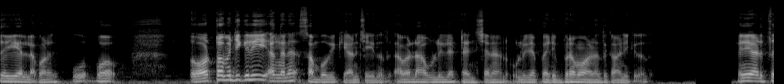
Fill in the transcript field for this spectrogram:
ചെയ്യല്ല. പറഞ്ഞു ഇപ്പോൾ ഓട്ടോമാറ്റിക്കലി അങ്ങനെ സംഭവിക്കുകയാണ് ചെയ്യുന്നത്. അവരുടെ ഉള്ളിലെ ടെൻഷനാണ് ഉള്ളിലെ പരിഭ്രമമാണ് അത് കാണിക്കുന്നത്. ഇനി അടുത്ത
